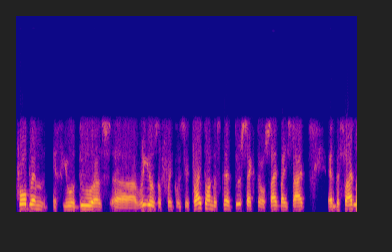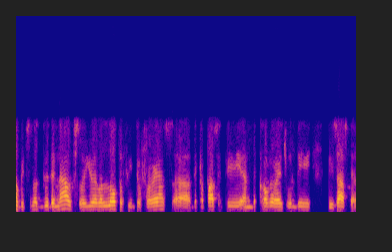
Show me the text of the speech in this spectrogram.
problem if you do a uh, reuse of frequency. Try to understand two sectors side by side, and the side lobe it's not good enough, so you have a lot of interference. Uh, the capacity and the coverage will be disaster.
